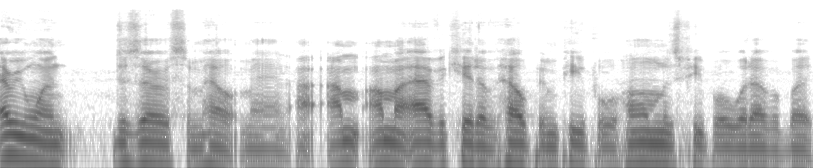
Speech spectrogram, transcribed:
everyone deserves some help, man. I, I'm I'm an advocate of helping people, homeless people, whatever. But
